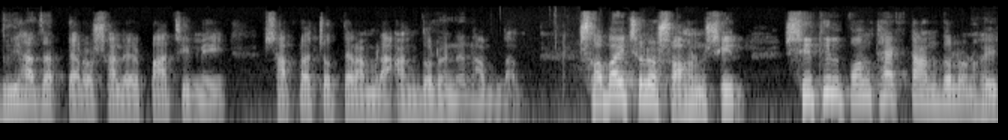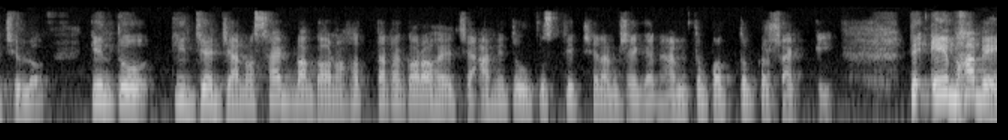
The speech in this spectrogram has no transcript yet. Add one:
দুই হাজার তেরো সালের পাঁচই মে শাপলা চত্বরে আমরা আন্দোলনে নামলাম। সবাই ছিল সহনশীল। শিথিল পন্থা একটা আন্দোলন হয়েছিল। কিন্তু কি যে জেনোসাইড বা গণহত্যাটা করা হয়েছে আমি তো উপস্থিত ছিলাম সেখানে আমি তো প্রত্যক্ষ সাক্ষী। তো এইভাবে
